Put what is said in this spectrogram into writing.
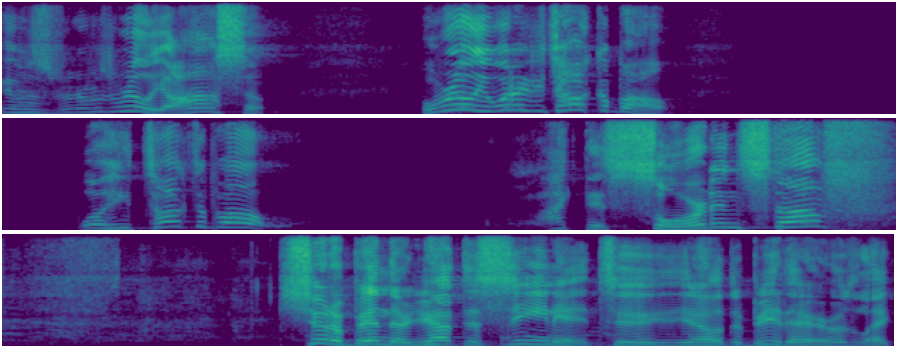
It was, it was really awesome. Well, really, what did he talk about? Well, he talked about like this sword and stuff. Should have been there. You have to seen it to, you know, to be there. It was like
